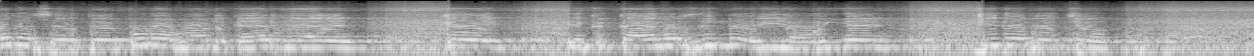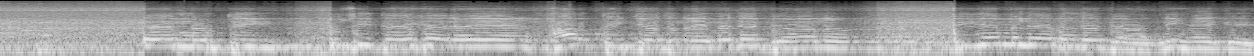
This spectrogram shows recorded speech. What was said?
ਉਹਦੇ ਸਿਰ ਤੇ ਪੂਰਾ ਵਰਲਡ ਕਹਿ ਰਿਹਾ ਹੈ ਕਿ ਇੱਕ ਕਾਂਗਰਸ ਦੀ ਨੇਰੀ ਆਉਣੀ ਹੈ ਜਿਹਦੇ ਵਿੱਚ ਇਹ ਮੂਰਤੀ ਤੁਸੀਂ ਦੇਖ ਰਹੇ ਹੈ ਹਰ ਤੀਜੇ ਦਿਨ ਐਵੇਂ ਦੇ ਬਿਆਨ ਪੀਐਮ ਲੈਵਲ ਦੇ ਬਿਆਨ ਨਹੀਂ ਹੈਗੇ।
